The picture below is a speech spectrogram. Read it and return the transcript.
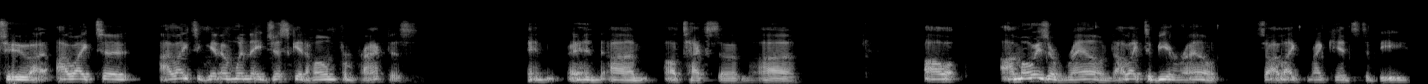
To I, I like to I like to get them when they just get home from practice, and and um, I'll text them. Uh, I'll I'm always around. I like to be around, so I like my kids to be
